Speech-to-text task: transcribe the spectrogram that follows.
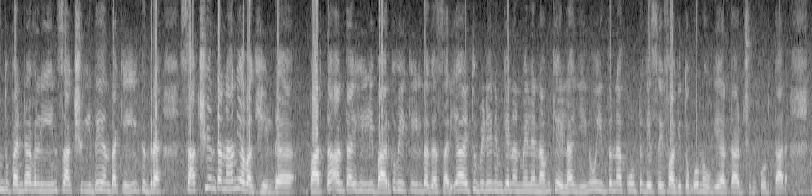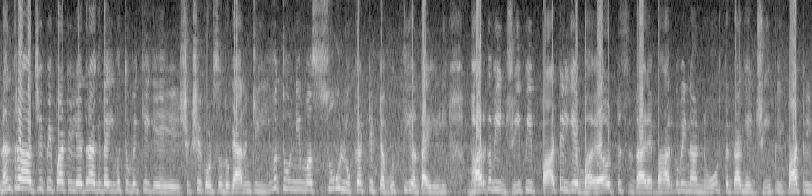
ಒಂದು ಪೆನ್ ಡ್ರೈವ್ ಏನ್ ಸಾಕ್ಷಿ ಇದೆ ಅಂತ ಕೇಳ್ತಿದ್ರೆ ಸಾಕ್ಷಿ ಅಂತ ನಾನು ಯಾವಾಗ ಹೇಳ್ದೆ? ಪಾರ್ಥ ಅಂತ ಹೇಳಿ ಭಾರ್ಗವಿ ಕೇಳಿದಾಗ, ಸರಿ ಆಯ್ತು ಬಿಡಿ, ನಿಮಗೆ ನನ್ನ ಮೇಲೆ ನಂಬಿಕೆ ಇಲ್ಲ. ಏನೋ ಇದನ್ನ ಕೋರ್ಟ್ಗೆ ಸೇಫ್ ಆಗಿ ತಗೊಂಡು ಹೋಗಿ ಅಂತ ಅರ್ಜುನ್ ಕೊಡ್ತಾರೆ. ನಂತರ ಜಿ ಪಿ ಪಾಟೀಲ್ ಎದುರಾಗಿದೆ ಇವತ್ತು ವಿಕ್ಕಿಗೆ ಶಿಕ್ಷೆ ಕೊಡಿಸೋದು ಗ್ಯಾರಂಟಿ ಇವತ್ತು ನಿಮ್ಮ ಸೋಲು ಕಟ್ಟಿಟ್ಟ ಬುತ್ತಿ ಅಂತ ಹೇಳಿ ಭಾರ್ಗವಿ ಜಿ ಪಿ ಪಾಟೀಲ್ಗೆ ಭಯ ಹುಟ್ಟಿಸಿದ್ದಾಳೆ ಭಾರ್ಗವಿನ ನೋಡ್ತಿದ್ದಾಗೆ ಜಿ ಪಿ ಪಾಟೀಲ್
